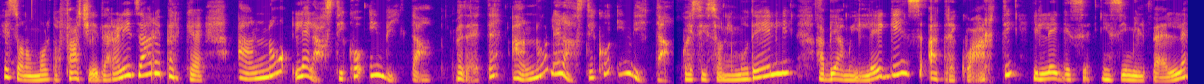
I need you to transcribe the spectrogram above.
e sono molto facili da realizzare perché hanno l'elastico in vita vedete? Hanno l'elastico in vita. Questi sono i modelli. Abbiamo i leggings a tre quarti il leggings in similpelle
